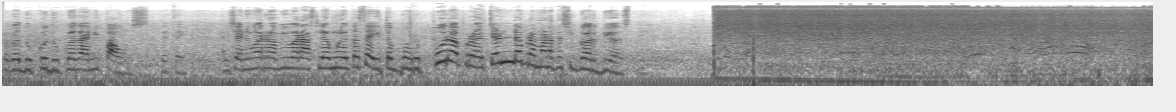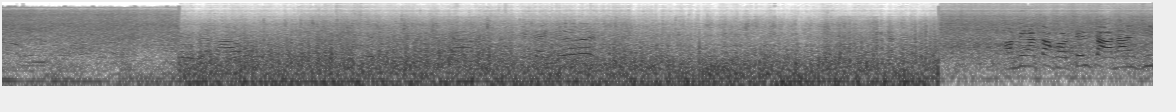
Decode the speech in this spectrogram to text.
सगळं दुःख दुःखत आणि पाऊस. त्याचं आहे. आणि शनिवार रविवार असल्यामुळे कसं आहे, इथं भरपूर प्रचंड प्रमाणात अशी गर्दी असते. हॉटेल तानाजी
